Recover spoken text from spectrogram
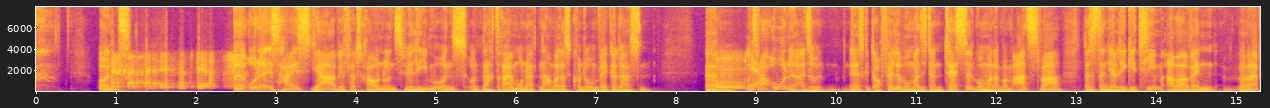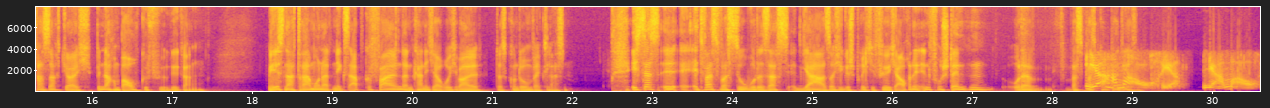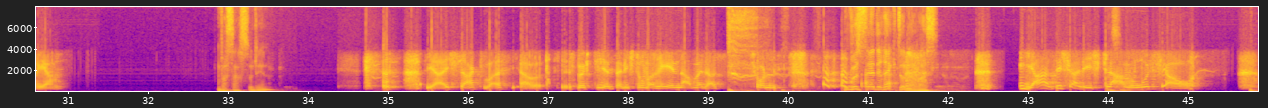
Und ja. Äh, oder es heißt, ja, wir vertrauen uns, wir lieben uns und nach drei Monaten haben wir das Kondom weggelassen. Ähm, und ja. zwar ohne, also ja, es gibt auch Fälle, wo man sich dann testet, wo man dann beim Arzt war, das ist dann ja legitim, aber wenn, wenn man einfach sagt, ja, ich bin nach dem Bauchgefühl gegangen, mir ist nach drei Monaten nichts abgefallen, dann kann ich ja ruhig mal das Kondom weglassen. Ist das äh, etwas, was du, wo du sagst, ja, solche Gespräche führe ich auch in den Infoständen? Oder was, was ja, haben wir auch, ja. Ja, haben wir auch, ja. Was sagst du denen? Ja, ich sag mal, ja, ich möchte jetzt ja nicht drüber reden, aber das schon. Du wirst sehr direkt, oder was? ja, sicherlich, klar, man muss ja auch.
